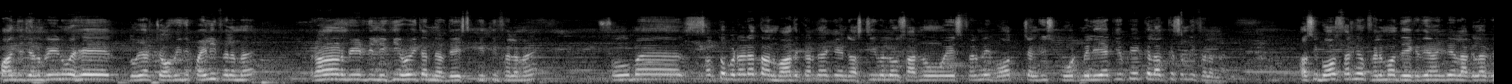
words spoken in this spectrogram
5 ਜਨਵਰੀ ਨੂੰ ਇਹ 2024 ਦੀ ਪਹਿਲੀ ਫਿਲਮ ਹੈ। ਰਾਣਾ ਰਣਵੀਰ ਦੀ ਲਿਖੀ ਹੋਈ ਤੇ ਨਿਰਦੇਸ਼ਿਤ ਕੀਤੀ ਫਿਲਮ ਹੈ। ਸੋ ਮੈਂ ਸਭ ਤੋਂ ਵੱਡਾ ਜਿਹੜਾ ਧੰਨਵਾਦ ਕਰਦਾ ਕਿ ਇੰਡਸਟਰੀ ਵੱਲੋਂ ਸਾਨੂੰ ਇਸ ਫਿਲਮ ਲਈ ਬਹੁਤ ਚੰਗੀ ਸਪੋਰਟ ਮਿਲੀ ਹੈ, ਕਿਉਂਕਿ ਇੱਕ ਅਲੱਗ ਕਿਸਮ ਦੀ ਫਿਲਮ ਹੈ। ਅਸੀਂ ਬਹੁਤ ਸਾਰੀਆਂ ਫਿਲਮਾਂ ਦੇਖਦੇ ਹਾਂ ਜਿਹੜੀਆਂ ਅਲੱਗ-ਅਲੱਗ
